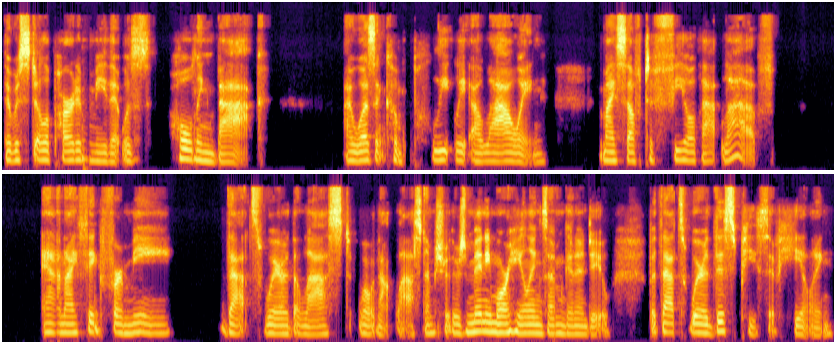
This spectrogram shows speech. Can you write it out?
there was still a part of me that was holding back. I wasn't completely allowing myself to feel that love. And I think for me, that's where the last, well, not last, I'm sure there's many more healings I'm going to do, but that's where this piece of healing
